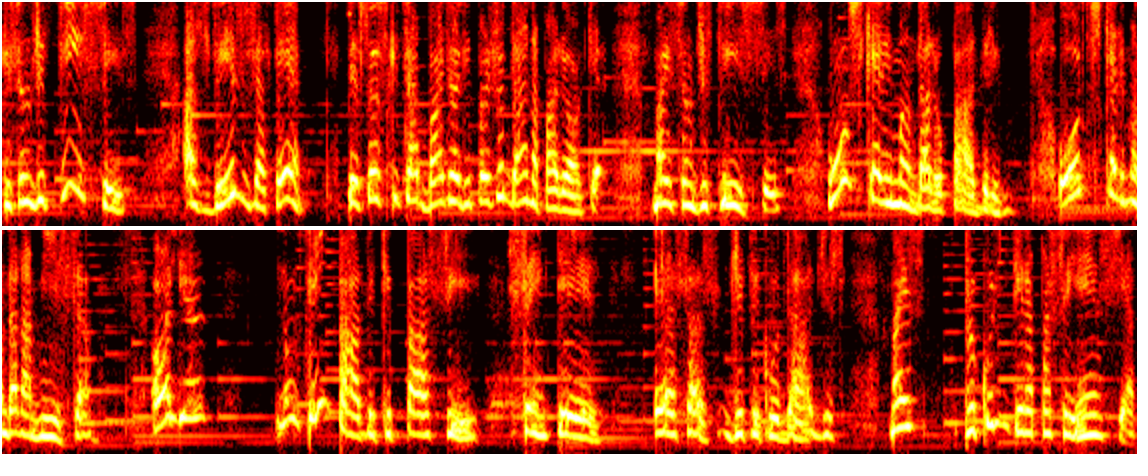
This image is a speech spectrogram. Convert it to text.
que são difíceis às vezes até pessoas que trabalham ali para ajudar na paróquia, mas são difíceis. Uns querem mandar o padre, outros querem mandar na missa. Olha, não tem padre que passe sem ter essas dificuldades, mas procurem ter a paciência,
